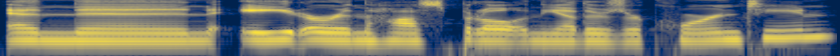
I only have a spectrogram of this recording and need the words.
and then eight are in the hospital and the others are quarantined.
